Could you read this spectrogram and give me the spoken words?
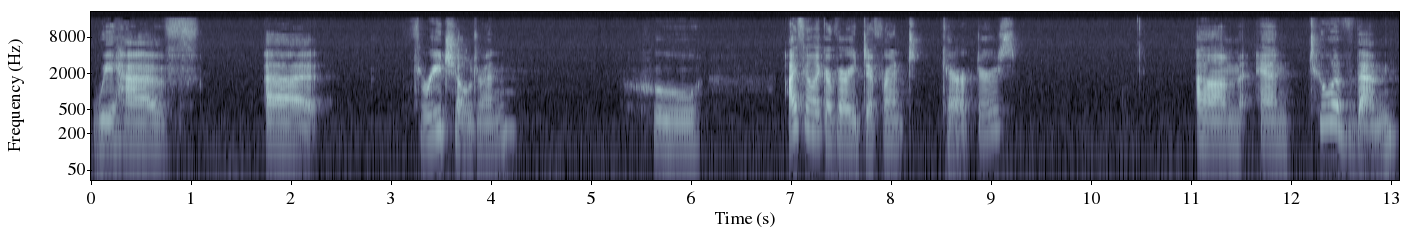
We have uh, three children who I feel like are very different characters, um, and two of them,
